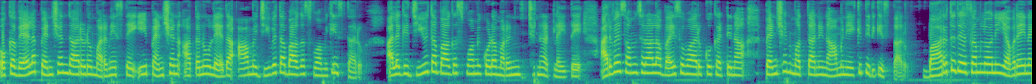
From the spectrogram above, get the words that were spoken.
ఒకవేళ పెన్షన్దారుడు మరణిస్తే ఈ పెన్షన్ అతను లేదా ఆమె జీవిత భాగస్వామికి ఇస్తారు. అలాగే జీవిత భాగస్వామి కూడా మరణించినట్లయితే అరవై సంవత్సరాల వయసు వరకు కట్టిన పెన్షన్ మొత్తాన్ని నామినీకి తిరిగిస్తారు. భారతదేశంలోని ఎవరైనా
